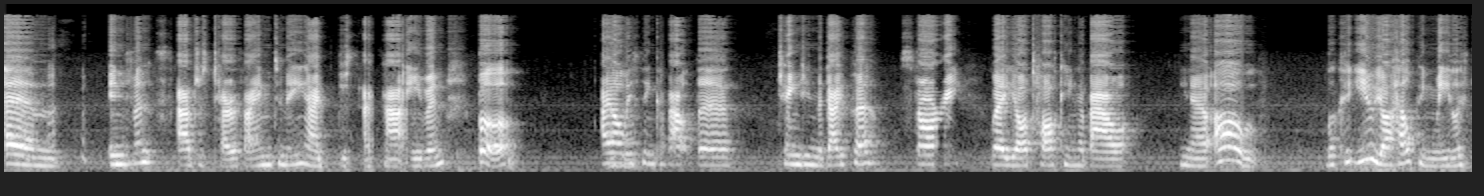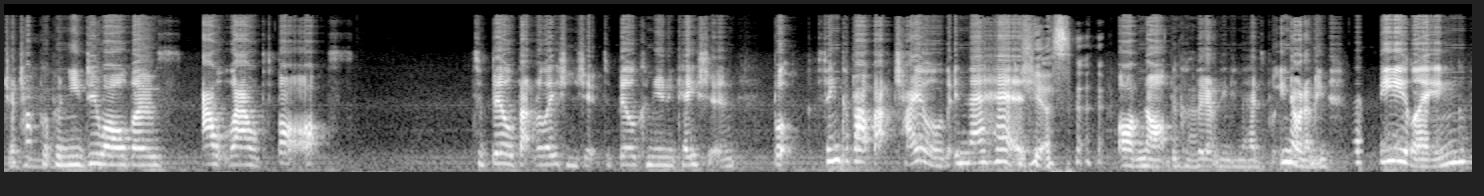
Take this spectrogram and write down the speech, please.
Um, infants are just terrifying to me. I just, I can't even. But I always think about the changing the diaper story where you're talking about, you know, oh, look at you, you're helping me lift your top up and you do all those out loud thoughts to build that relationship, to build communication. But think about that child in their head yes or not because Uh-huh. they don't think in their heads, but you know what I mean. The feeling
